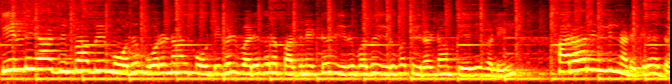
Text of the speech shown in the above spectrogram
இந்தியா ஜிம்பாப்வே மோதும் ஒருநாள் போட்டிகள் வருகிற பதினெட்டு இருபது இருபத்தி இரண்டாம் தேதிகளில் ஹராரேயில் நடக்கிறது.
